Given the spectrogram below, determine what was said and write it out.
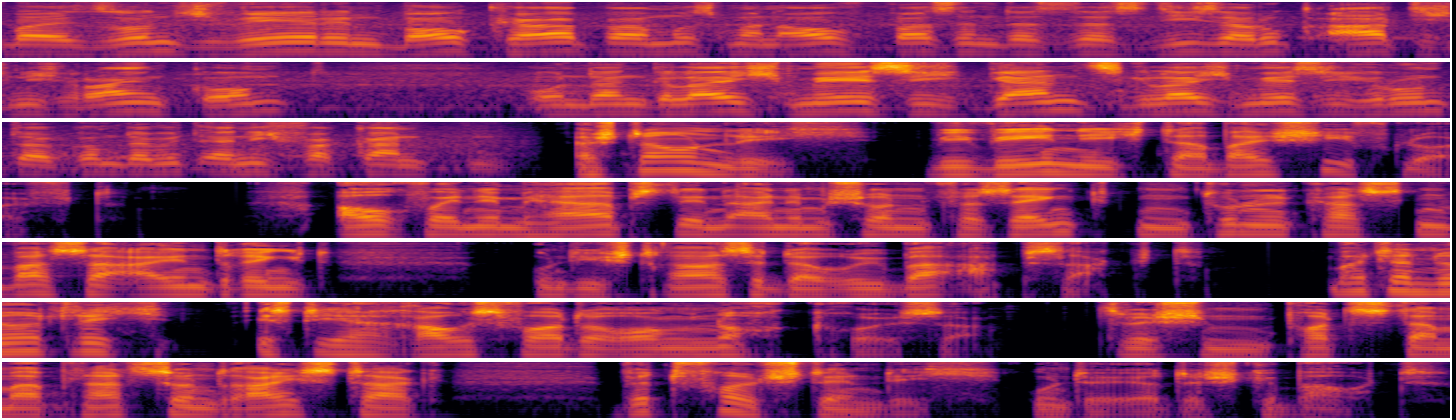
Bei solch schweren Baukörper muss man aufpassen, dass das dieser ruckartig nicht reinkommt und dann gleichmäßig, ganz gleichmäßig runterkommt, damit er nicht verkanten. Erstaunlich, wie wenig dabei schiefläuft. Auch wenn im Herbst in einem schon versenkten Tunnelkasten Wasser eindringt und die Straße darüber absackt. Weiter nördlich ist die Herausforderung noch größer. Zwischen Potsdamer Platz und Reichstag wird vollständig unterirdisch gebaut.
